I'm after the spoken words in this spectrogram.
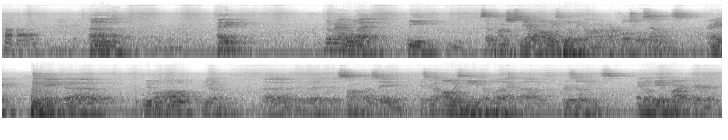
um, I think no matter what, we subconsciously are always building on our cultural sounds, right? I think uh, we will all, you know, uh, the song I say, it's going to always be in the blood of Brazilians, and it will be a part of your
